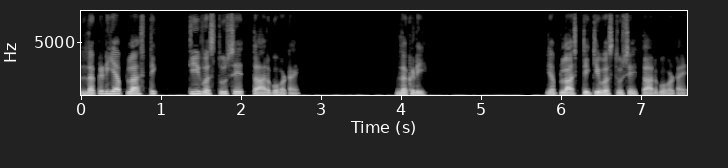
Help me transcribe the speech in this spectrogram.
लकड़ी या प्लास्टिक की वस्तु से तार को हटाएँ। लकड़ी या प्लास्टिक की वस्तु से तार को हटाएँ।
